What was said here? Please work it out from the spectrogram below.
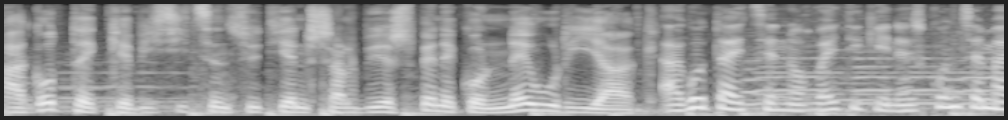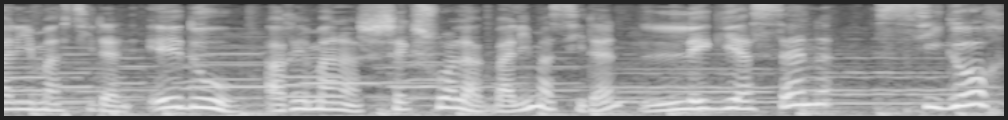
agotek bizitzen zutien salbu espeneko neuriak. Agota etzen norbaitikin eskontzen balima ziren edu harremana seksualak balima ziren, legia zen zigor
